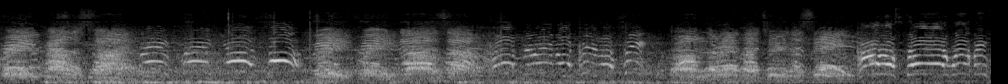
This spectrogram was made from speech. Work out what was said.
free Palestine! Free, free Gaza! Free, free Gaza! From the river to the sea! From the river to the sea! Palestine will be free!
